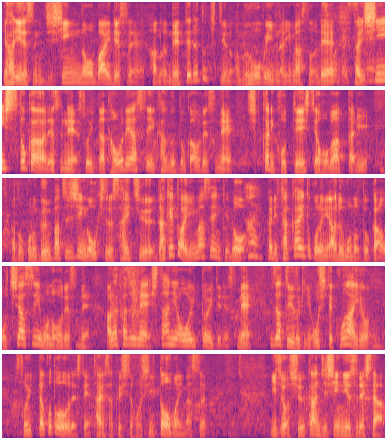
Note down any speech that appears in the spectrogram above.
やはりですね地震の場合ですねあの寝てる時っていうのが無防備になりますので、ね、やはり寝室とかはですねそういった倒れやすい家具とかをですねしっかり固定してもらったりあとこの群発地震が起きている最中だけとは言いませんけど、はい、やはり高いところにあるものとか落ちやすいものをですねあらかじめ下に置いといてですねいざという時に落ちてこないようにそういったことをですね対策してほしいと思います。以上週刊地震ニュースでした。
